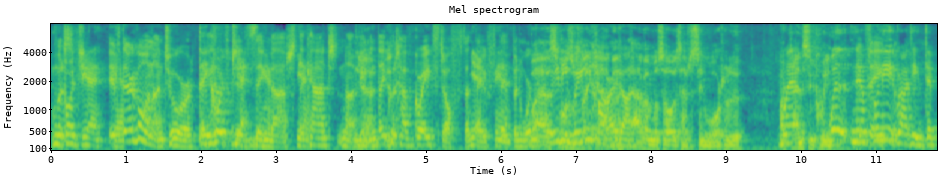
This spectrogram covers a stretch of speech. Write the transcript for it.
but, But yeah, if yeah. they're going on tour, they, They have could- to yeah, sing yeah, that. They can't not leave. Yeah, and they could have great stuff that they've they've been working Well, really, suppose really hard on. ABBA must always have to sing Waterloo or Dancing Queen. Well, now But they- funny, Roddy, the,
